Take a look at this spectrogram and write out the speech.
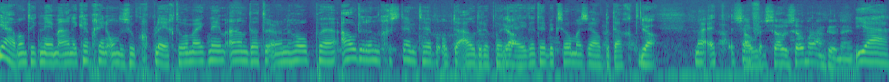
Ja, want ik neem aan, ik heb geen onderzoek gepleegd hoor... maar ik neem aan dat er een hoop eh, ouderen gestemd hebben op de oudere partij. Ja. Dat heb ik zomaar zelf bedacht. Ja, Maar het, Zou, ver- zou het zomaar aan kunnen nemen. ja,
